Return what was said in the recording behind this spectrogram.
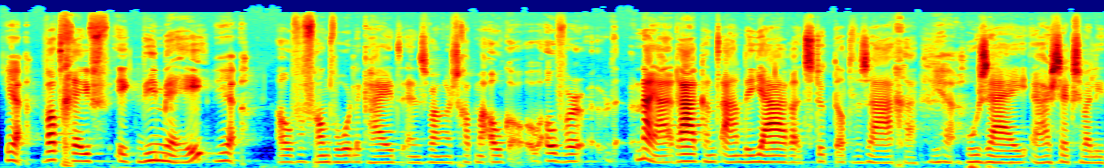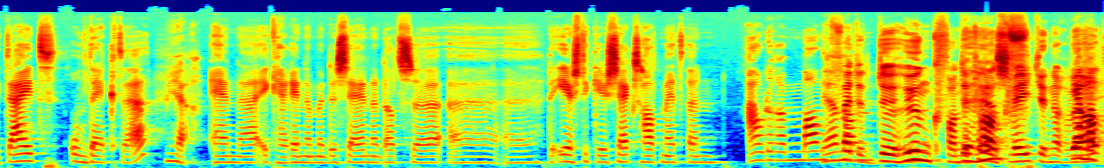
Ja. Wat geef ik die mee? Ja. Over verantwoordelijkheid en zwangerschap, maar ook over, nou ja, rakend aan de jaren, het stuk dat we zagen. Ja. Hoe zij haar seksualiteit ontdekte. Ja. En uh, ik herinner me de scène dat ze uh, uh, de eerste keer seks had met een oudere man. Ja, van, met de, de hunk van de, de klas, hunk. weet je nog wel. Ja, maar-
